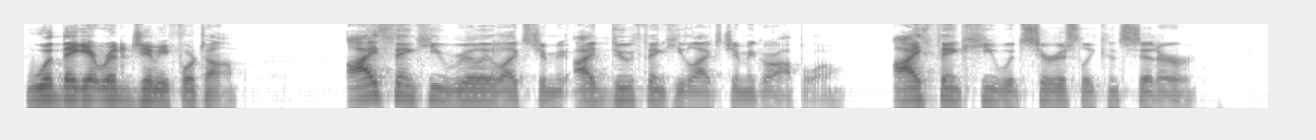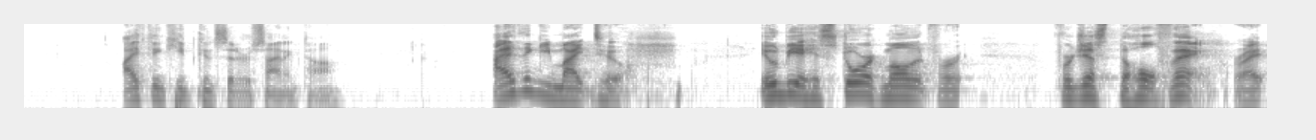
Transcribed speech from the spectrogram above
would they get rid of Jimmy for Tom? I think he really likes Jimmy. I do think he likes Jimmy Garoppolo. I think he would seriously consider. I think he'd consider signing Tom. I think he might too. It would be a historic moment for for just the whole thing, right?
